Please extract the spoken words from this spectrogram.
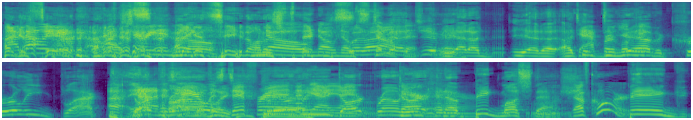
I I can know see he it. didn't. I'm sure he didn't. I know. can see it on his no, face. No, no, when I stop met it. Jim, he had a he had a. I think Dapper did you have a curly black? Uh, yeah, his dark hair was different. curly and yeah, yeah, dark brown Dark hair and a big mustache. Of course. Big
